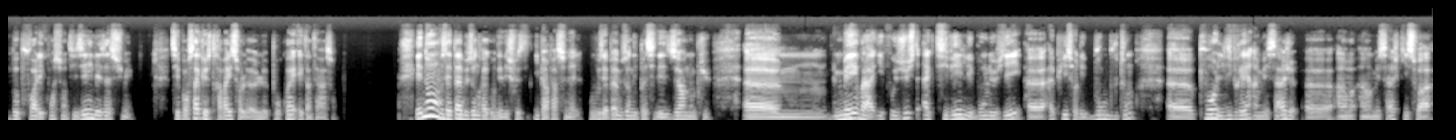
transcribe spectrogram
il faut pouvoir les conscientiser et les assumer. C'est pour ça que ce travail sur le, pourquoi est intéressant. Et non, vous n'avez pas besoin de raconter des choses hyper personnelles. Vous n'avez pas besoin d'y passer des heures non plus. Euh, mais voilà, il faut juste activer les bons leviers, euh, appuyer sur les bons boutons euh, pour livrer un message, qui soit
